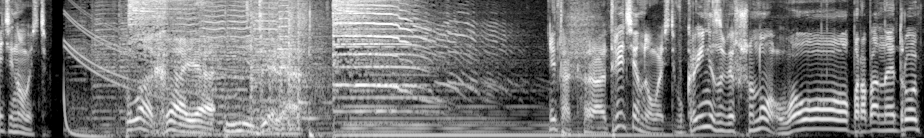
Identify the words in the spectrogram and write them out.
третьей новости. Плохая неделя. Итак, э, третья новость. В Украине завершено, о, барабанная дробь,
